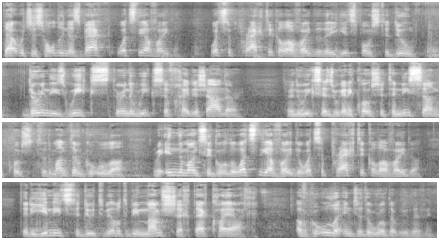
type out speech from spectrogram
that which is holding us back. What's the Avodah? What's the practical Avodah that a Yid's supposed to do during these weeks, during the weeks of Chodesh Adar? During the week says we're getting closer to Nisan, closer to the month of Geula. We're in the month of Geula. What's the Avodah? What's the practical Avodah that a Yid needs to do to be able to be Mamshech, that Koyach of Geula into the world that we live in?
